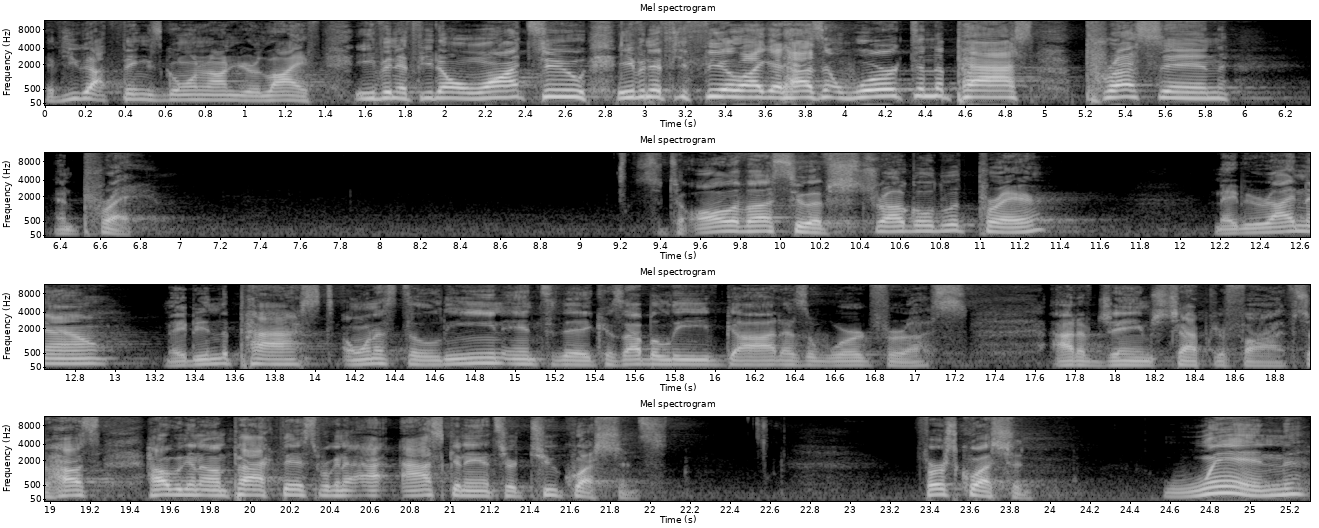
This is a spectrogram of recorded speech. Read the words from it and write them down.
if you got things going on in your life, even if you don't want to, even if you feel like it hasn't worked in the past, press in and pray. So, to all of us who have struggled with prayer, maybe right now, maybe in the past, I want us to lean in today because I believe God has a word for us out of James chapter 5. So, how's, how are we going to unpack this? We're going to ask and answer two questions. First question When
